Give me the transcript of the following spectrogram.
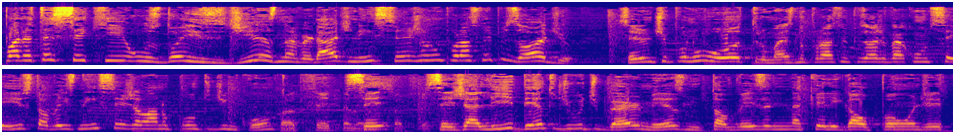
Pode até ser que os dois dias, na verdade, nem sejam no próximo episódio. Sejam tipo no outro, mas no próximo episódio vai acontecer isso. Talvez nem seja lá no ponto de encontro. Pode ser também, Se- pode ser. seja ali dentro de Woodbury mesmo. Talvez ali naquele galpão onde ele.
